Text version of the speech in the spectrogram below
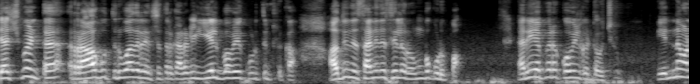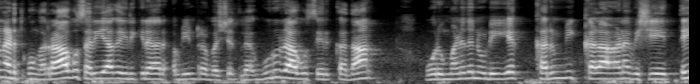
ஜட்ஜ்மெண்ட்டை ராகு திருவாதிரை நட்சத்திரக்காரர்கள் இயல்பாகவே கொடுத்துட்ருக்கான் அதுவும் இந்த சனி திசையில் ரொம்ப கொடுப்பான். நிறைய பேரை கோவில் கட்ட வச்சிரும். என்ன வேணால் எடுத்துக்கோங்க. ராகு சரியாக இருக்கிறார் அப்படின்ற பட்சத்தில் குரு ராகு சேர்க்க தான் ஒரு மனிதனுடைய கர்மிக்கலான விஷயத்தை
